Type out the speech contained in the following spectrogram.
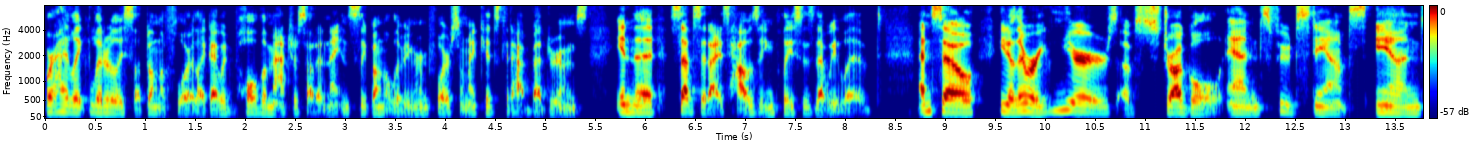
where I like literally slept on the floor like I would pull the mattress out at night and sleep on the living room floor so my kids could have bedrooms in the subsidized housing places that we lived And so, you know, there were years of struggle and food stamps and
